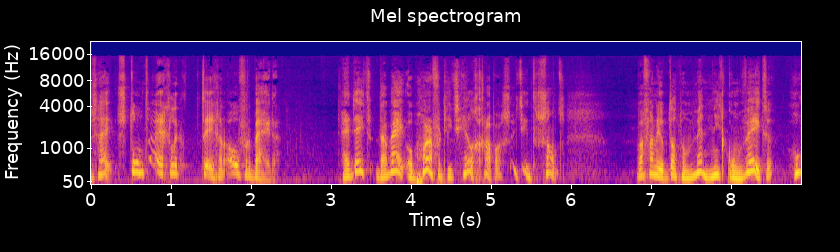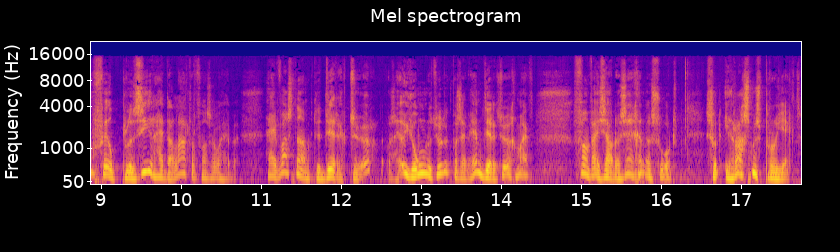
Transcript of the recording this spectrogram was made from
Dus hij stond eigenlijk tegenover beide. Hij deed daarbij op Harvard iets heel grappigs, iets interessants. Waarvan hij op dat moment niet kon weten hoeveel plezier hij daar later van zou hebben. Hij was namelijk de directeur, dat was heel jong natuurlijk, maar ze hebben hem directeur gemaakt. Van wij zouden zeggen een soort, soort Erasmus-project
